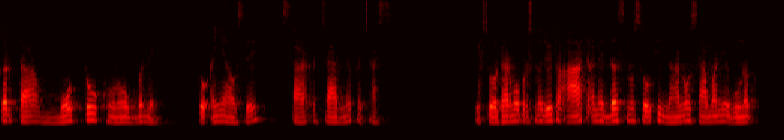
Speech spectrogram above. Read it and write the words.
કરતાં મોટો ખૂણો બને? તો અહીંયા આવશે ચાર ને પચાસ. એકસો અઢારમો પ્રશ્ન જોઈએ તો આઠ અને દસનો સૌથી નાનો સામાન્ય ગુણક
